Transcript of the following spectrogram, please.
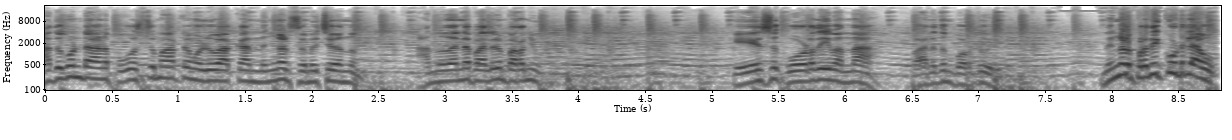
അതുകൊണ്ടാണ് പോസ്റ്റ്മോർട്ടം ഒഴിവാക്കാൻ നിങ്ങൾ ശ്രമിച്ചതെന്നും അന്ന് തന്നെ പലരും പറഞ്ഞു. കേസ് കോടതി വന്നാൽ പലതും പുറത്തു വരും. നിങ്ങൾ പ്രതിക്കൂട്ടിലാവും.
